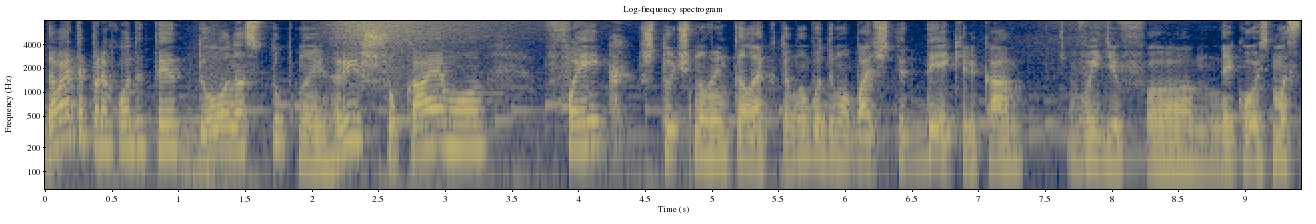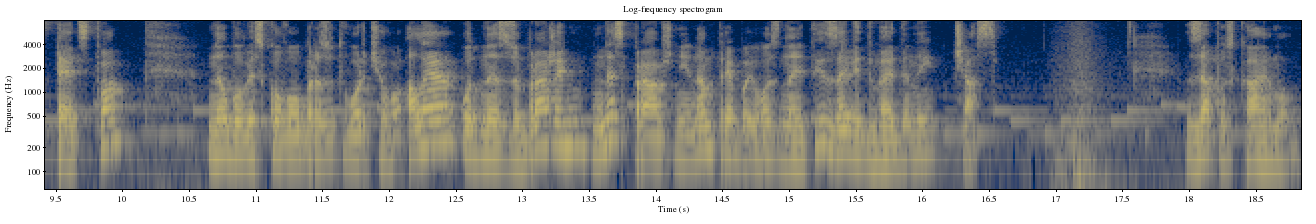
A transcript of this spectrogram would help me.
Давайте переходити до наступної гри. Шукаємо фейк штучного інтелекту. Ми будемо бачити декілька видів е, якогось мистецтва, не обов'язково образотворчого, але одне з зображень не справжнє. Нам треба його знайти за відведений час. Запускаємо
